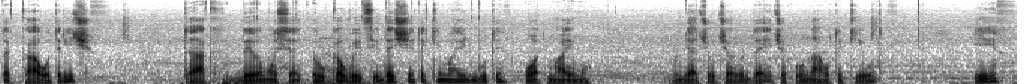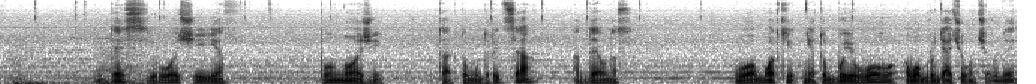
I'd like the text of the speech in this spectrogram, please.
така от річ. Так, дивимося рукавиці, де ще такі мають бути. От маємо бродячого чародея чаклуна отакі от. І десь його ще є по ножі. Так, то мудреця. А де у нас? О, мотки, ні, то бойового, або бродячого чародея.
